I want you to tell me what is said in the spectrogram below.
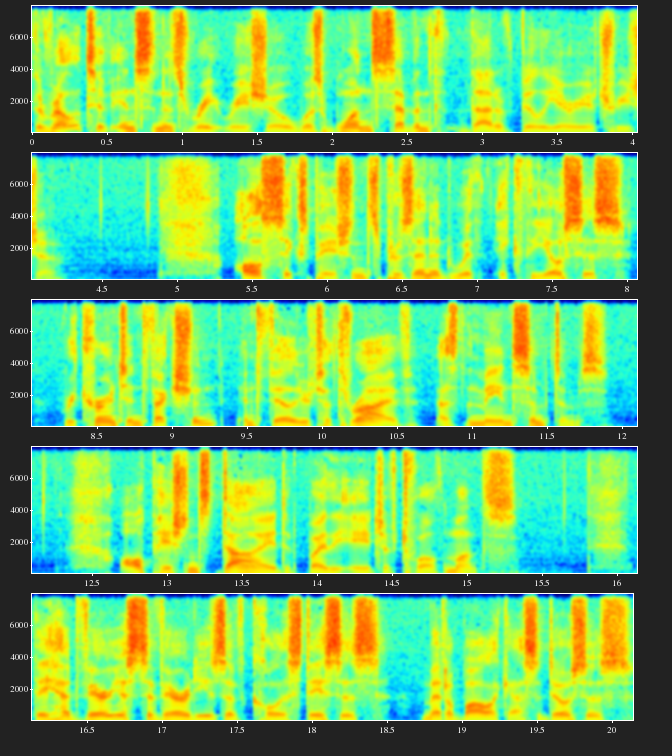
The relative incidence rate ratio was one seventh that of biliary atresia. All six patients presented with ichthyosis, recurrent infection, and failure to thrive as the main symptoms. All patients died by the age of 12 months. They had various severities of cholestasis, metabolic acidosis,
